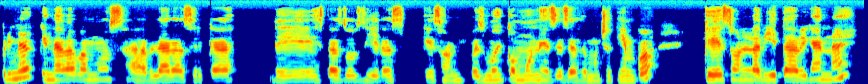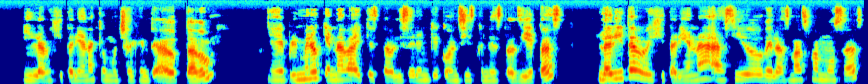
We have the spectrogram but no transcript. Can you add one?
Primero que nada vamos a hablar acerca de estas dos dietas que son pues muy comunes desde hace mucho tiempo, que son la dieta vegana y la vegetariana que mucha gente ha adoptado. Eh, primero que nada hay que establecer en qué consisten estas dietas. La dieta vegetariana ha sido de las más famosas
